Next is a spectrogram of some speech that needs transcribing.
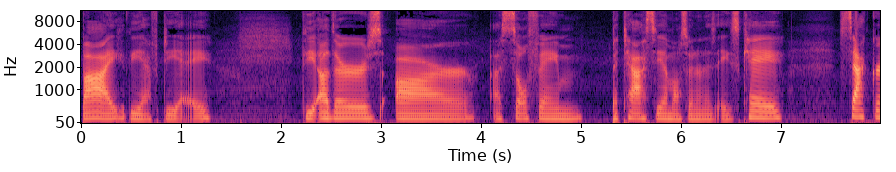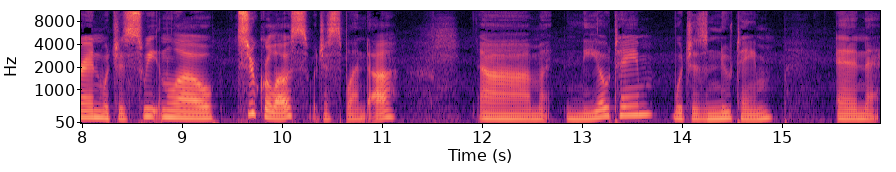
by the FDA. The others are acesulfame potassium, also known as ACE K, saccharin, which is sweet and low, sucralose, which is Splenda, um, neotame, which is Newtame, and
